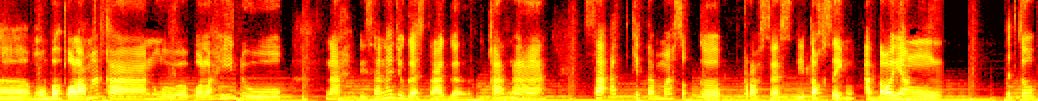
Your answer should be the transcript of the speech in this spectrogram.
eh, mengubah pola makan, mengubah pola hidup. Nah di sana juga struggle. Karena saat kita masuk ke proses detoxing atau yang itu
